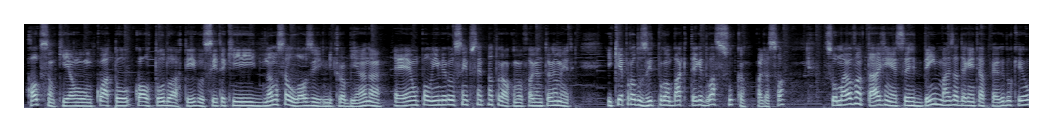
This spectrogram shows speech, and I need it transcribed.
Robson, que é um coautor, coautor do artigo, cita que nanocelulose microbiana é um polímero 100% natural, como eu falei anteriormente, e que é produzido por uma bactéria do açúcar, olha só. Sua maior vantagem é ser bem mais aderente à pele do que o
